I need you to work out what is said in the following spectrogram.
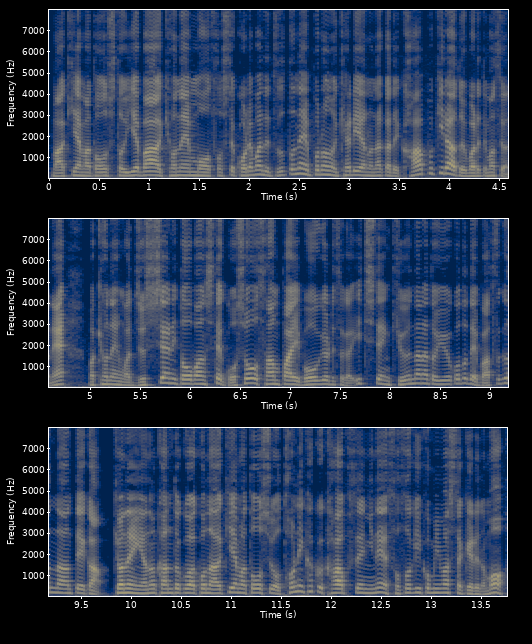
まあ、秋山投手といえば、去年も、そしてこれまでずっとね、プロのキャリアの中でカープキラーと呼ばれてますよね。まあ、去年は10試合に登板して5勝3敗、防御率が1.97ということで抜群の安定感。去年矢野監督はこの秋山投手をとにかくカカープ戦にね、注ぎ込みましたけれども、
